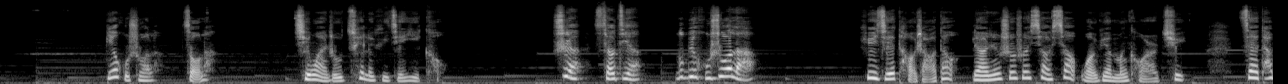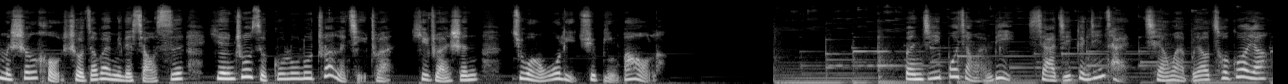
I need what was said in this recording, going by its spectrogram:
别胡说了，走了。秦婉如啐了玉洁一口：“是小姐，奴婢胡说了。”玉洁讨饶道。两人说说笑笑往院门口而去，在他们身后守在外面的小厮眼珠子咕噜噜转了几转。一转身就往屋里去禀报了。本集播讲完毕，下集更精彩，千万不要错过哟！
